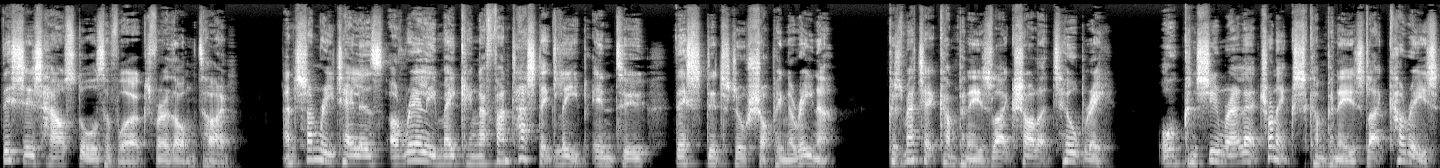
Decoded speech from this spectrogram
This is how stores have worked for a long time. And some retailers are really making a fantastic leap into this digital shopping arena. Cosmetic companies like Charlotte Tilbury or consumer electronics companies like Currys,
